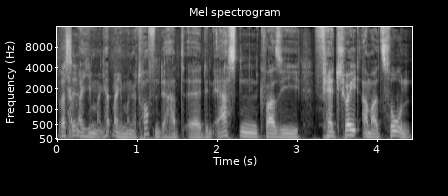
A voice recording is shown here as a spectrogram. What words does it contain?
Was ich habe mal, jemand- ich hab mal jemanden getroffen, der hat äh, den ersten quasi Fairtrade Amazon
